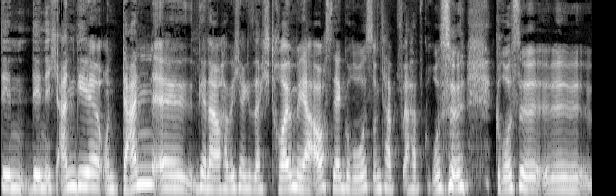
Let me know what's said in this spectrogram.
den, den ich angehe. Und dann, äh, genau, habe ich ja gesagt, ich träume ja auch sehr groß und habe hab große, große äh,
